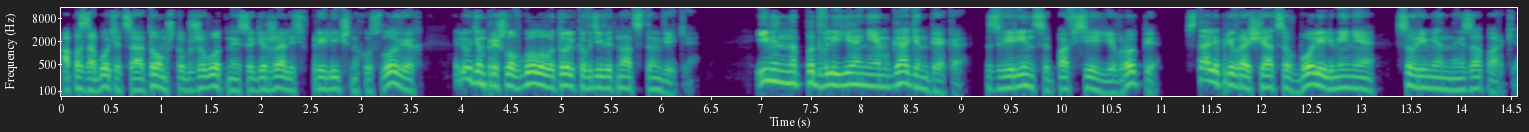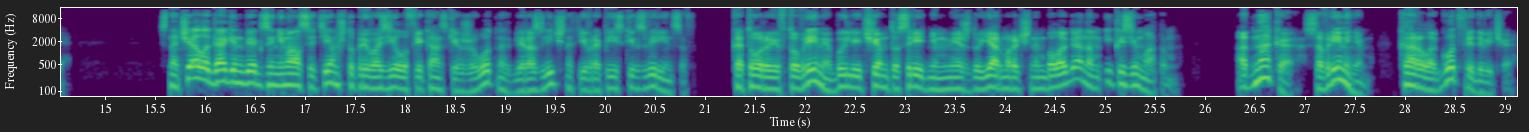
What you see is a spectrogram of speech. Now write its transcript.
а позаботиться о том, чтобы животные содержались в приличных условиях, людям пришло в голову только в XIX веке. Именно под влиянием Гагенбека зверинцы по всей Европе стали превращаться в более или менее современные зоопарки. Сначала Гагенбек занимался тем, что привозил африканских животных для различных европейских зверинцев, которые в то время были чем-то средним между ярмарочным балаганом и казематом. Однако, со временем, Карла Готфридовича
